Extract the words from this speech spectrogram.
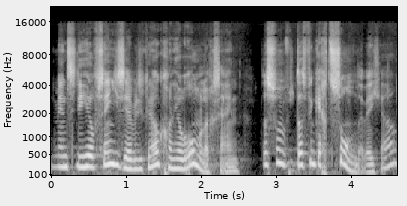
mensen die heel veel centjes hebben, die kunnen ook gewoon heel rommelig zijn. Dat, is, dat vind ik echt zonde, weet je wel.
